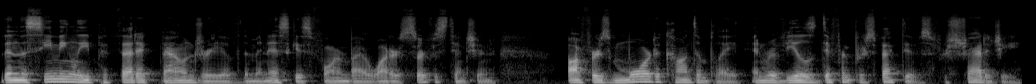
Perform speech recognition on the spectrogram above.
then the seemingly pathetic boundary of the meniscus formed by water surface tension offers more to contemplate and reveals different perspectives for strategy.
